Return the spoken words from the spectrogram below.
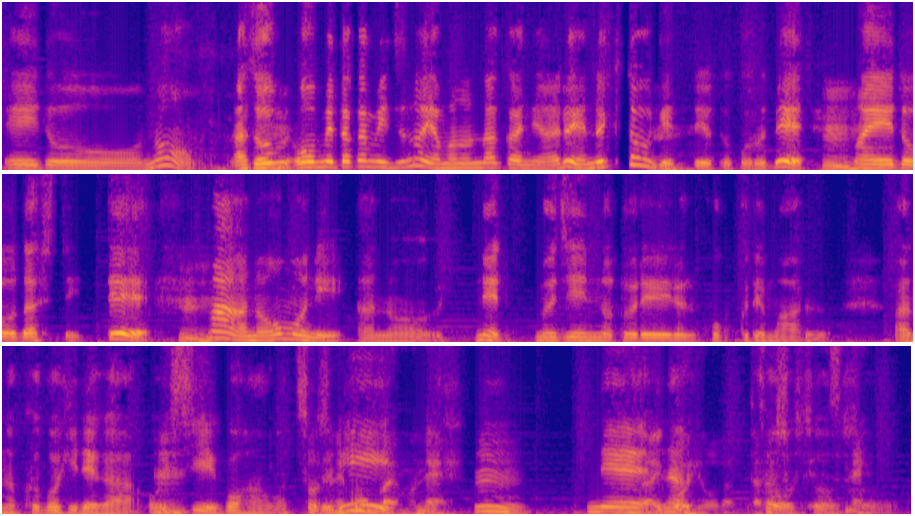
エイドの、あ、そう青梅高水の山の中にあるえのき峠っていうところで、うん。まあ、エイドを出していて、うんまあ、あの、主に、あの、ね、無人のトレイルコックでもある、あの、久保秀が美味しいご飯を作り、そうですね、今回もね、うん。で、大好評だったらしそうそうそくてですね。う。う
